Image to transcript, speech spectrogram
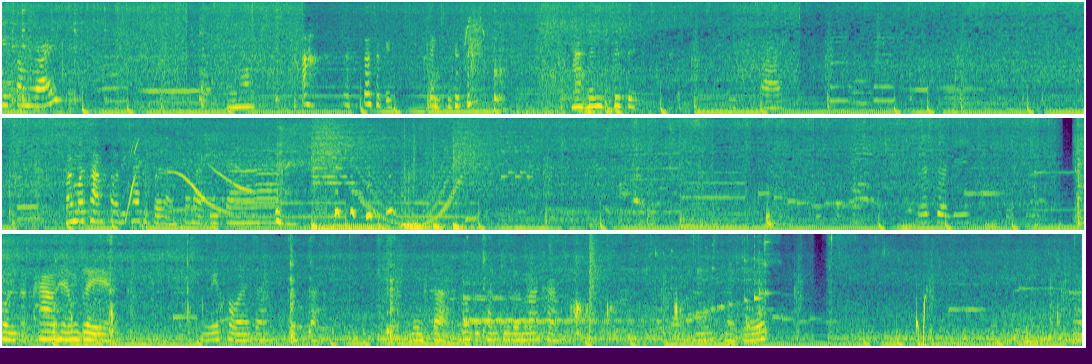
need some rice That's okay thank you มาเล่นฟิสิมันมาทำสวัสดีค่ะทุกคนหน่อยสวัสดีค่ะคนกับข้าวให้น้องเกรย์ อะมันไม่พอนะจ๊ะนี่จ้ะนี่จ้ะลูกดิฉันกินเยอะมากค่ะนี่ like this อ่ะ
